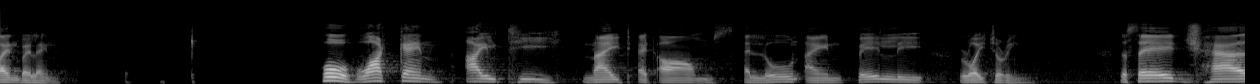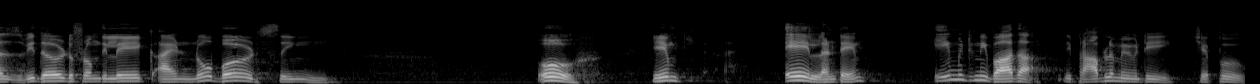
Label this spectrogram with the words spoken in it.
line by line. O what can ail thee knight at arms alone and palely loitering The sage has withered from the lake and no birds sing. O ఏం ఏల్ అంటే ఏమిటి నీ బాధ? నీ ప్రాబ్లం ఏమిటి? చెప్పు.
